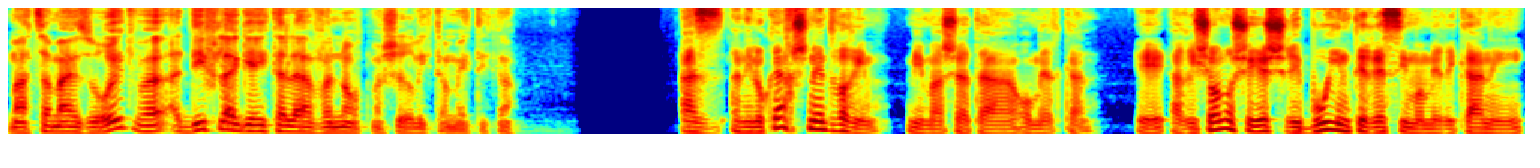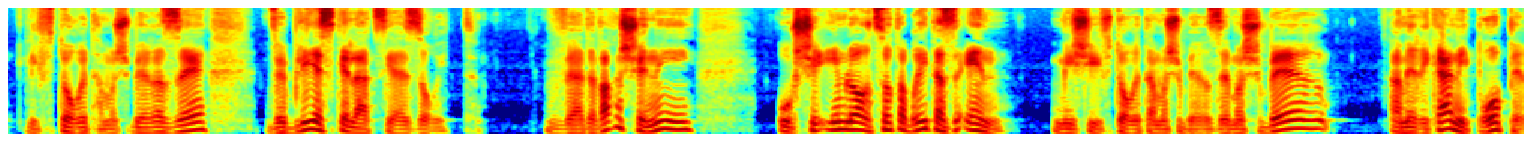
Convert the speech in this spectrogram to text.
מעצמה אזורית, ועדיף להגיע איתה להבנות מאשר להתעמת איתה. אז אני לוקח שני דברים ממה שאתה אומר כאן. אה, הראשון הוא שיש ריבוי אינטרסים אמריקני לפתור את המשבר הזה, ובלי אסקלציה אזורית. והדבר השני, הוא שאם לא ארצות הברית, אז אין מי שיפתור את המשבר. זה משבר אמריקני פרופר.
